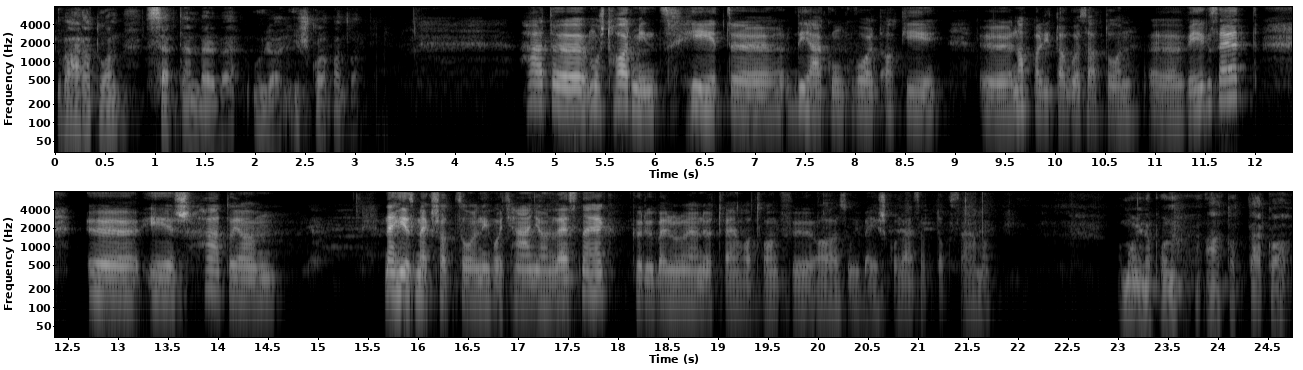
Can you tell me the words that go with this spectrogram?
várhatóan szeptemberben újra iskolapadba? Hát most 37 diákunk volt, aki nappali tagozaton végzett, és hát olyan Nehéz megsatszolni, hogy hányan lesznek, körülbelül olyan 50-60 fő az új beiskolázottak száma. A mai napon átadták a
